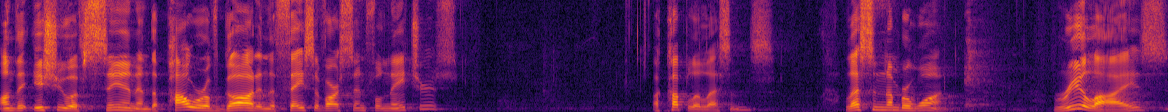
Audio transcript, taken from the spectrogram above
on the issue of sin and the power of God in the face of our sinful natures? A couple of lessons. Lesson number one, realize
